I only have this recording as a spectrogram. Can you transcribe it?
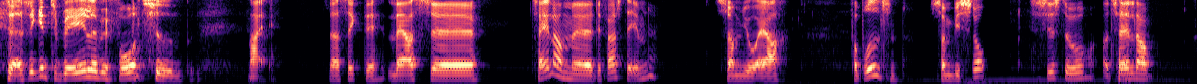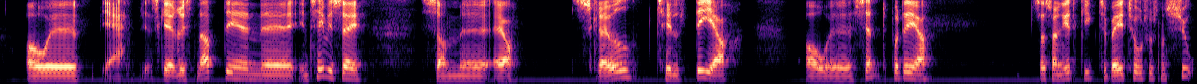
lad os ikke dvæle ved fortiden. Nej, lad os ikke det. Lad os øh, tale om øh, det første emne, som jo er forbrydelsen, som vi så til sidste uge og talte om. Og øh, ja, jeg skal riste den op. Det er en, øh, en tv-serie, som øh, er skrevet til DR og øh, sendt på DR. Sæson 1 gik tilbage i 2007,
